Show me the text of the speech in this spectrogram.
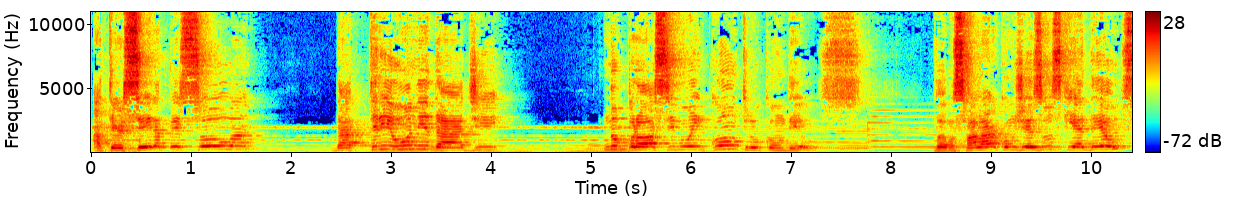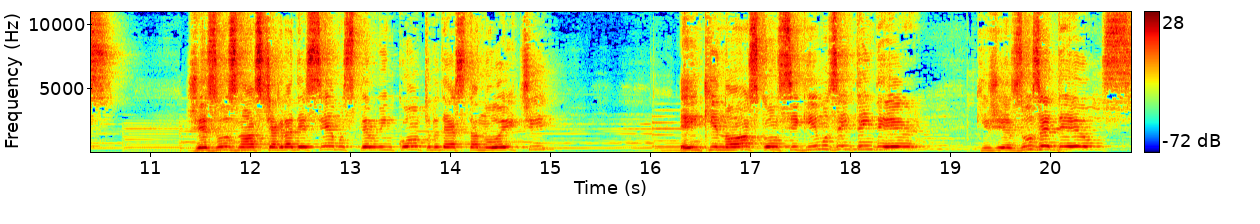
a terceira pessoa da triunidade no próximo encontro com Deus. Vamos falar com Jesus que é Deus. Jesus, nós te agradecemos pelo encontro desta noite, em que nós conseguimos entender que Jesus é Deus,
